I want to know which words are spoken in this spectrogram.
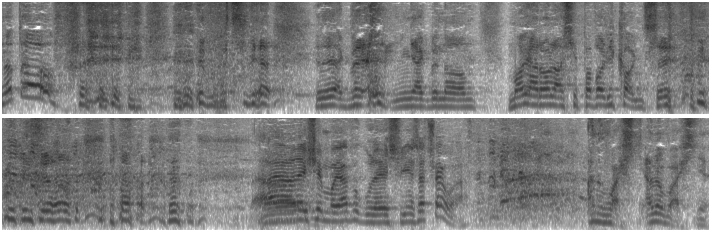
No to właściwie jakby, jakby no, moja rola się powoli kończy. Ale się moja w ogóle jeszcze nie zaczęła. A no właśnie, a no właśnie.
